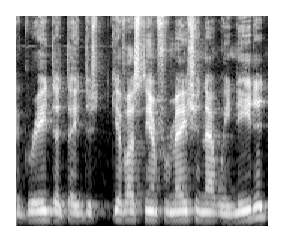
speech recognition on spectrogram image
agreed that they'd just give us the information that we needed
